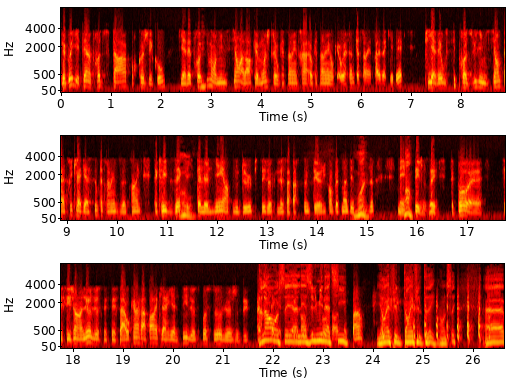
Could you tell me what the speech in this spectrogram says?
le gars, il était un producteur pour Cogeco il avait produit mon émission alors que moi, j'étais au, 93, au, 80, au FM 93 à Québec. Puis il avait aussi produit l'émission de Patrick Lagacé au 98.5. Fait que là, il disait oh. que c'était le lien entre nous deux. Puis tu sais, là, là, ça partit d'une théorie complètement débile. Mais tu sais, je veux dire, c'est pas... Euh, c'est ces gens-là, là, ça n'a aucun rapport avec la réalité. Là, c'est pas ça. Là, je veux ah non, c'est euh, les Illuminati. Ils ont infiltré, infiltré, on le sait. Euh,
